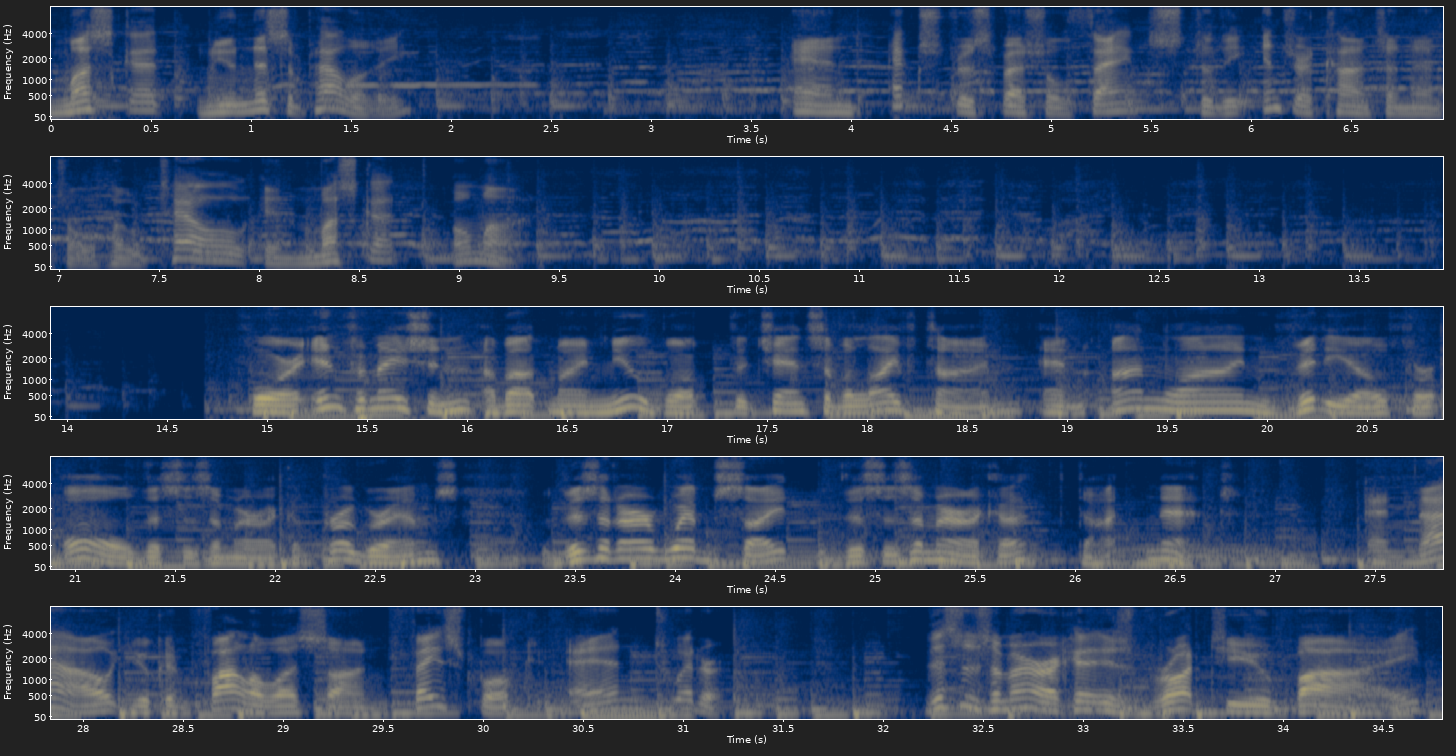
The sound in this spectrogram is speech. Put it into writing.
Muscat Municipality, and extra special thanks to the Intercontinental Hotel in Muscat, Oman. For information about my new book, The Chance of a Lifetime, and online video for all This Is America programs, visit our website, thisisamerica.net. And now you can follow us on Facebook and Twitter. This is America is brought to you by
